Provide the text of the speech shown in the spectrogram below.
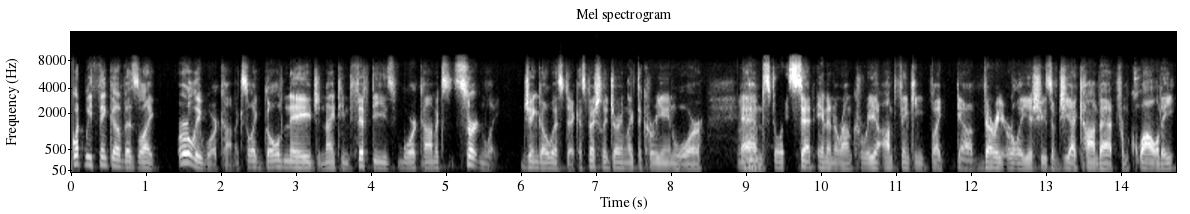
what we think of as like early war comics, so like Golden Age and 1950s war comics, certainly jingoistic, especially during like the Korean War Mhm. and stories set in and around Korea. I'm thinking like uh, very early issues of GI Combat from Quality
